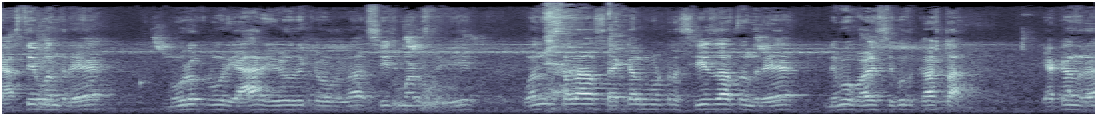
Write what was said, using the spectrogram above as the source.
ಜಾಸ್ತಿ ಬಂದರೆ ನೂರಕ್ಕೆ ನೂರು ಯಾರು ಹೇಳಿದ್ರು ಕೇಳೋದಿಲ್ಲ ಸೀಜ್ ಮಾಡಿಸ್ತೀವಿ. ಒಂದು ಸಲ ಸೈಕಲ್ ಮೋಟ್ರ್ ಸೀಜ್ ಆತಂದರೆ ನಿಮಗೆ ಹೊಳೆ ಸಿಗೋದು ಕಷ್ಟ. ಯಾಕಂದ್ರೆ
